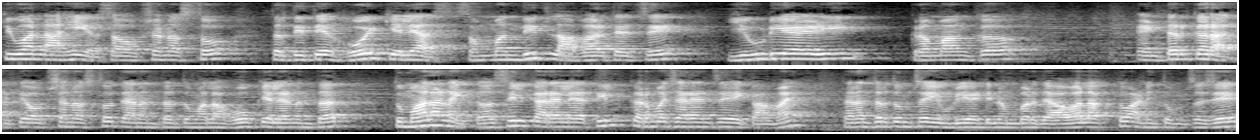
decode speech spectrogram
किंवा नाही असा ऑप्शन असतो. तर तिथे होय केल्यास संबंधित लाभार्थ्याचे यू डी आय डी क्रमांक एंटर करा. तिथे ऑप्शन असतो त्यानंतर तुम्हाला हो केल्यानंतर तुम्हाला नाही तहसील कार्यालयातील कर्मचाऱ्यांचं हे काम आहे. त्यानंतर तुमचा U D I D number द्यावा लागतो आणि तुमचं जे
